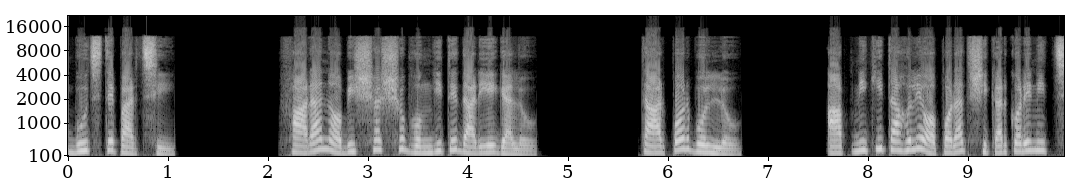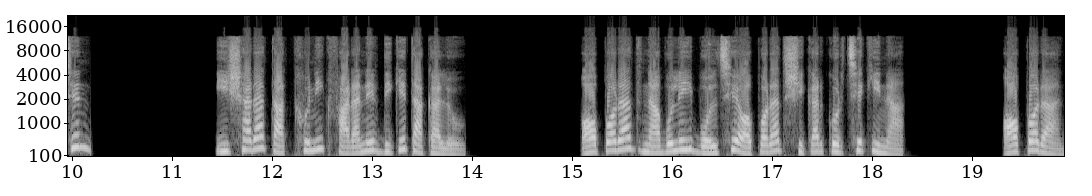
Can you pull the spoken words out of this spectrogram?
বুঝতে পারছি। ফারান অবিশ্বাস্য ভঙ্গিতে দাঁড়িয়ে গেল। তারপর বলল, আপনি কি তাহলে অপরাধ স্বীকার করে নিচ্ছেন? ইশারা তাৎক্ষণিক ফারানের দিকে তাকাল। অপরাধ না বলেই বলছে অপরাধ স্বীকার করছে কি না? অপরাধ?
